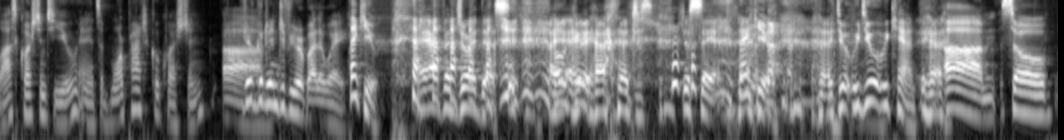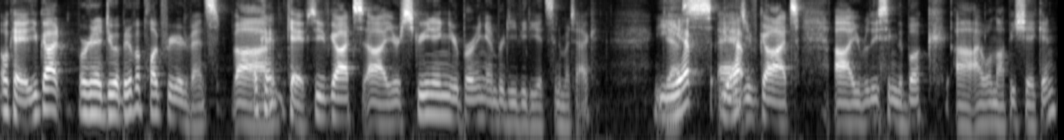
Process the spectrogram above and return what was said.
last question to you, and it's a more practical question. Um, you're a good interviewer by the way Thank you. I, I've enjoyed this I, Oh, good. I- just just say it Thank you. we do we do what we can. Um, so okay, you've got. We're gonna do a bit of a plug for your events. Um, Okay. Okay. So you've got uh, your screening your Burning Ember DVD at Cinematheque. Yep, Yes, and yep. you've got uh, you're releasing the book uh, "I Will Not Be Shaken."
